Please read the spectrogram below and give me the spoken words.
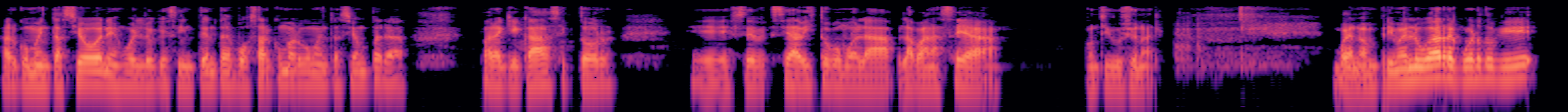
argumentaciones o en lo que se intenta esbozar como argumentación para, para que cada sector eh, se, sea visto como la, la panacea constitucional. Bueno, en primer lugar recuerdo que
